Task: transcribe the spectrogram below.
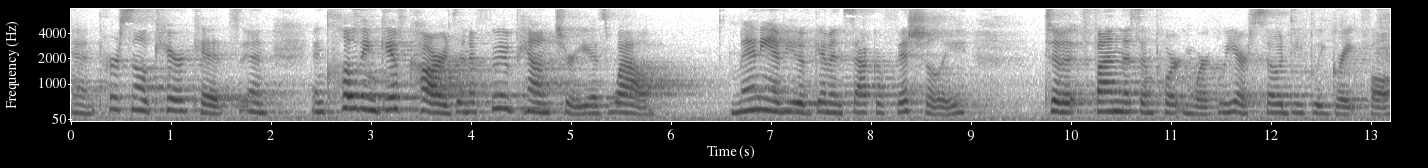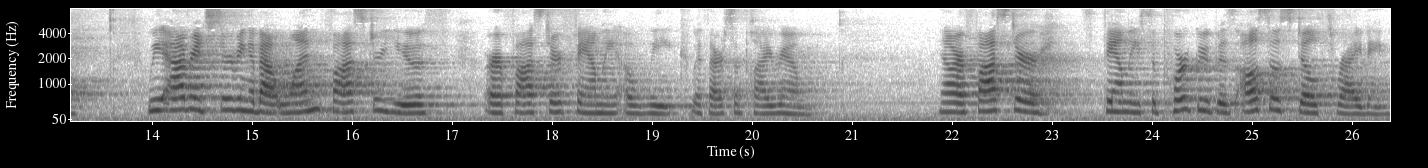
and personal care kits and, and clothing gift cards and a food pantry as well. Many of you have given sacrificially to fund this important work. We are so deeply grateful. We average serving about one foster youth or foster family a week with our supply room. Now, our foster family support group is also still thriving.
